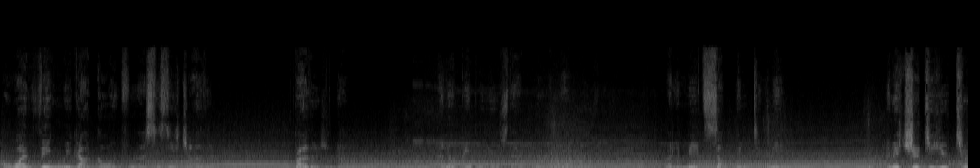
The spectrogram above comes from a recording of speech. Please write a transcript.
But one thing we got going for us is each other. Brothers, you know. I know people use that word but it means something to me. And it should to you, too.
